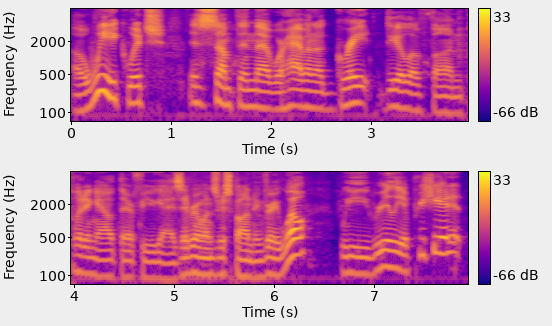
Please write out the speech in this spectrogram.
a week, which is something that we're having a great deal of fun putting out there for you guys. Everyone's responding very well. We really appreciate it.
